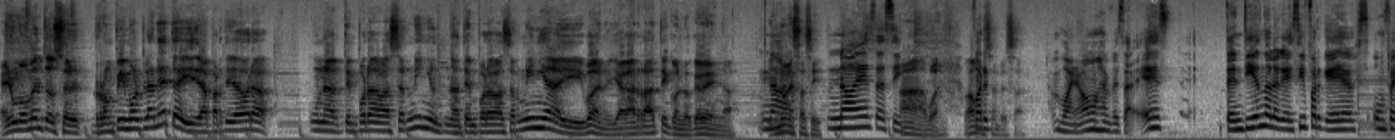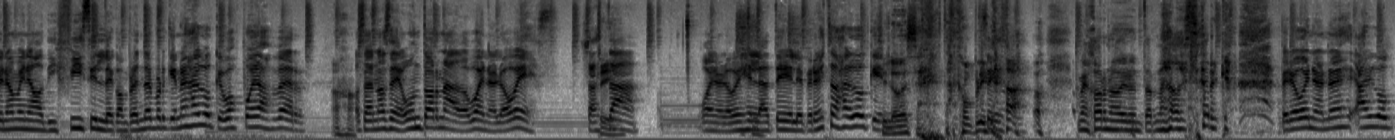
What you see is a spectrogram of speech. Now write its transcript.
en un momento se rompimos el planeta y a partir de ahora una temporada va a ser niño, una temporada va a ser niña y bueno, y agarrate con lo que venga. No, es así. No es así. Ah, bueno, vamos Por- a empezar. Bueno, vamos a empezar. Es, te entiendo lo que decís porque es un fenómeno difícil de comprender porque no es algo que vos puedas ver. Ajá. O sea, no sé, un tornado, bueno, lo ves, ya Sí. está. Bueno, lo ves en la tele, pero esto es algo que... Si lo ves, está complicado. sí. Mejor no ver un tornado de cerca. Pero bueno, no es algo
